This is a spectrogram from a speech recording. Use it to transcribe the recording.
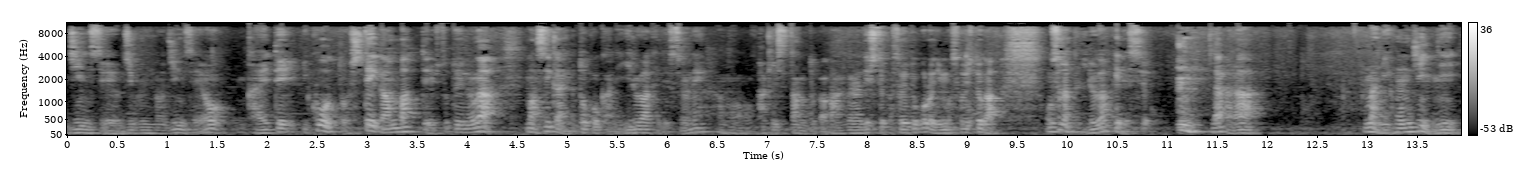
人生を自分の人生を変えていこうとして頑張っている人というのが、まあ、世界のどこかにいるわけですよね。あのパキスタンとかバングラデシュとかそういうところにもそういう人がおそらくいるわけですよ。だから、まあ、日本人に、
